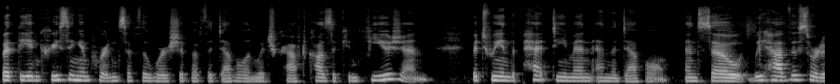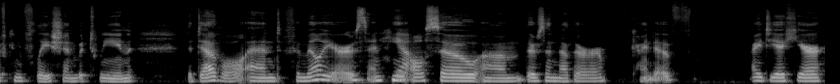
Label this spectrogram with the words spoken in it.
but the increasing importance of the worship of the devil and witchcraft caused a confusion between the pet demon and the devil. And so we have this sort of conflation between the devil and familiars. And he yeah. also, um, there's another kind of idea here.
